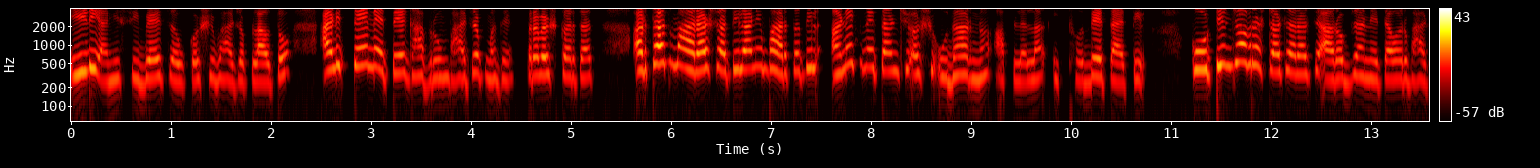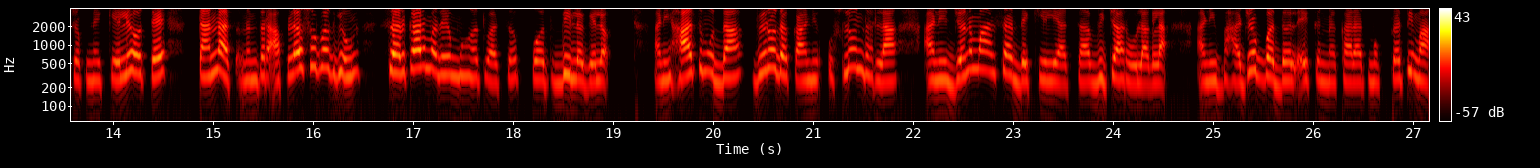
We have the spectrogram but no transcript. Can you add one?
ईडी आणि सीबीआय चौकशी भाजप लावतो आणि ते नेते घाबरून भाजपमध्ये प्रवेश करतात. अर्थात महाराष्ट्रातील आणि भारतातील अनेक नेत्यांची अशी उदाहरणं आपल्याला इथं देता येतील. कोटींच्या भ्रष्टाचाराचे आरोप ज्या नेत्यावर भाजपने केले होते त्यांनाच नंतर आपल्यासोबत घेऊन सरकारमध्ये महत्वाचं पद दिलं गेलं. आणि हाच मुद्दा विरोधकांनी उचलून धरला आणि जनमानसात देखील याचा विचार होऊ लागला. आणि भाजपबद्दल एक नकारात्मक प्रतिमा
